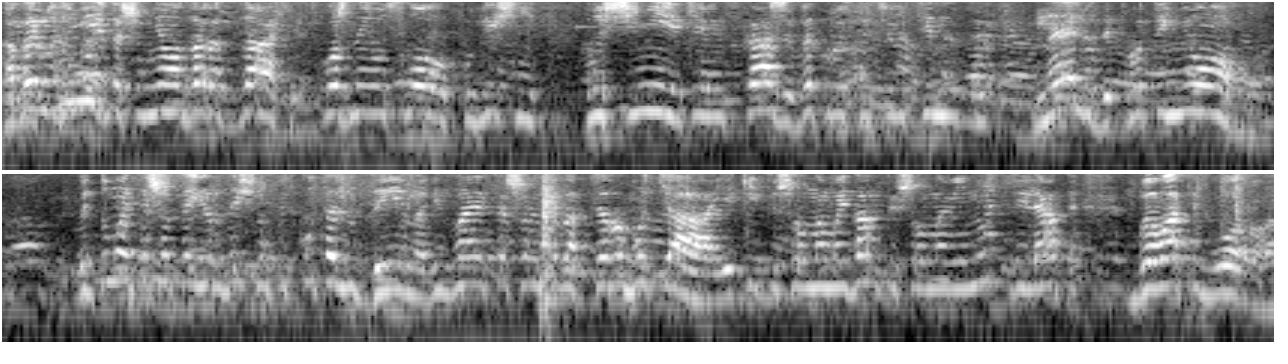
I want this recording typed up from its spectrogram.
А ви розумієте, що в нього зараз захист. Кожне його слово в публічній площині, яке він скаже, використають ці не- нелюди проти нього. Ви думаєте, що це юридично підкута людина? Він знає все, що він казав. Це роботяга, який пішов на майдан, пішов на війну стріляти, вбивати ворога.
